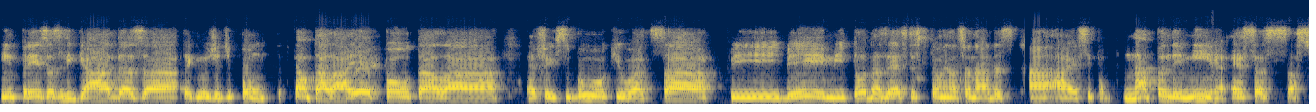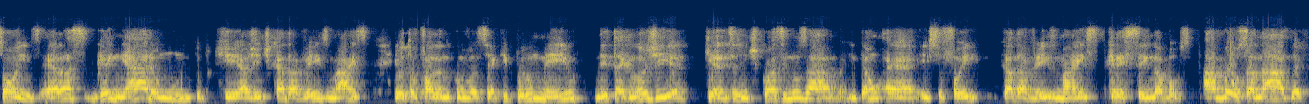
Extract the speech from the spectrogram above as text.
empresas ligadas à tecnologia de ponta. Então tá lá Apple, tá lá é, Facebook, WhatsApp, IBM, todas essas que estão relacionadas a, a, esse ponto. Na pandemia, essas ações, elas ganharam muito, porque a gente cada vez mais, eu estou falando com você aqui por um meio de tecnologia, que antes a gente quase não usava. Então, é, isso foi cada vez mais crescendo a bolsa. A bolsa Nasdaq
